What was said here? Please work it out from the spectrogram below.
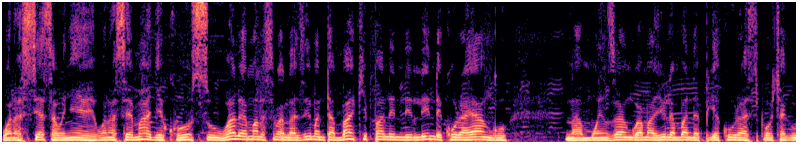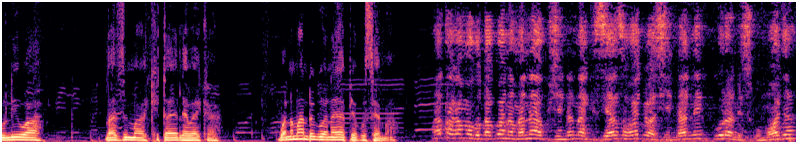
wanasiasa wenyewe wanasemaje kuhusu wale ambao wanasema lazima nitabaki pale nilinde kura yangu na mwenzangu ama yule ambaye napiga kura asipochaguliwa lazima kitaeleweka. Bwana mandogo ana yapi kusema? Hata kama kutakuwa na maneno ya kushindana kisiasa wacha washindane kura ni siku moja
